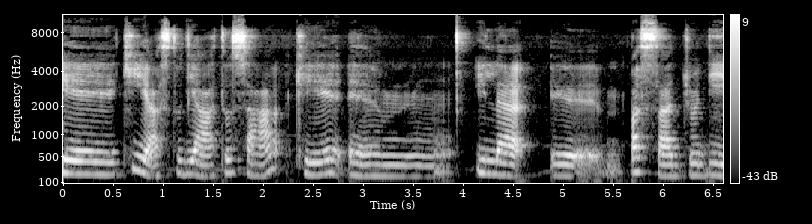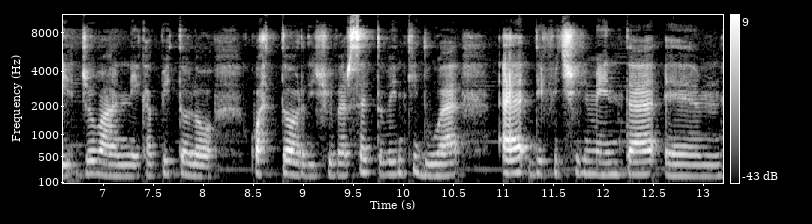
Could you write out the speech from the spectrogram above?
E chi ha studiato sa che ehm, il eh, passaggio di Giovanni capitolo 14 versetto 22 è difficilmente ehm,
